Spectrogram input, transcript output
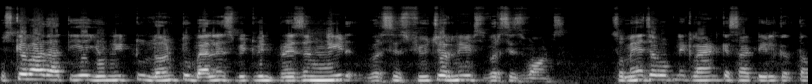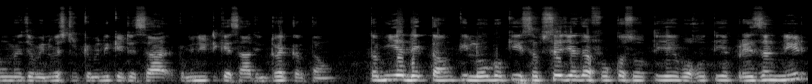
उसके बाद आती है you need to learn to balance between present need versus future needs versus wants so मैं जब अपने क्लाइंट के साथ डील करता हूँ, मैं जब इन्वेस्टर कम्युनिकेट कम्युनिटी के साथ इंटरेक्ट करता हूँ तब ये देखता हूँ कि लोगों की सबसे ज़्यादा फोकस होती है, वो होती है प्रेजेंट नीड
